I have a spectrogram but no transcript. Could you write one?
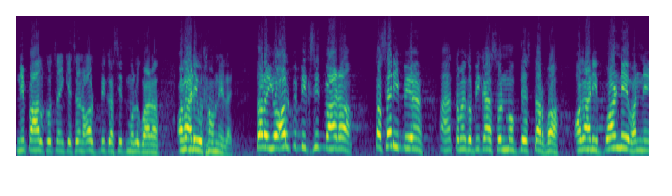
नेपालको चाहिँ के छैन अल्प विकसित मुलुकबाट अगाडि उठाउनेलाई। तर यो अल्प विकसितबाट कसरी तपाईँको विकासोन्मुख देशतर्फ अगाडि बढ्ने भन्ने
